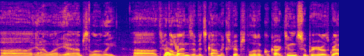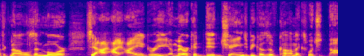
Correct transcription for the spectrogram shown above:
Uh, in a way, yeah, absolutely. Uh, through the lens of its comic strips, political cartoons, superheroes, graphic novels, and more. See, I, I, I agree. America did change because of comics, which, uh,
